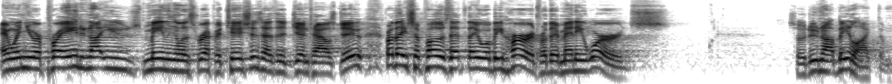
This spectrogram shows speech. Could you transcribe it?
And when you are praying, do not use meaningless repetitions as the Gentiles do, for they suppose that they will be heard for their many words. So do not be like them.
